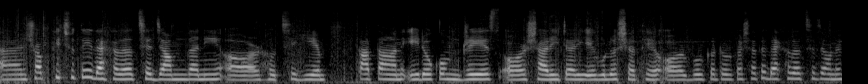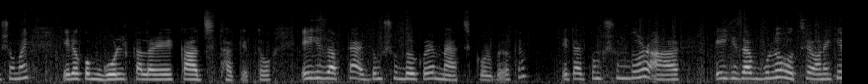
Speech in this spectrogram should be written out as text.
অ্যান্ড সব কিছুতেই দেখা যাচ্ছে জামদানি আর হচ্ছে গিয়ে কাতান, এরকম ড্রেস আর শাড়ি টাড়ি এগুলোর সাথে আর বোরকা টোরকার সাথে দেখা যাচ্ছে যে অনেক সময় এরকম গোল্ড কালারের কাজ থাকে। তো এই হিসাবটা একদম সুন্দর করে ম্যাচ করবে ওকে এটা একদম সুন্দর। আর এই হিজাবগুলো হচ্ছে অনেকে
